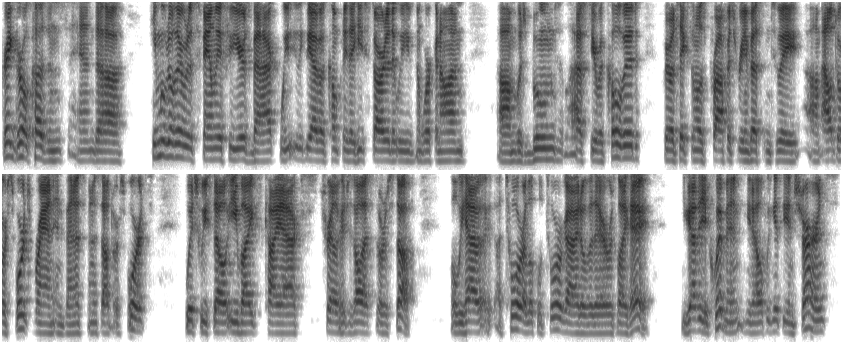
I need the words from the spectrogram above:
great girl cousins, and uh, he moved over there with his family a few years back. We we have a company that he started that we've been working on, um, which boomed last year with COVID. We were able to take some of those profits, reinvest into a um, outdoor sports brand in Venice, Venice Outdoor Sports, which we sell e-bikes, kayaks, trailer hitches, all that sort of stuff. Well, we have a, tour, a local tour guide over there was like, hey, you got the equipment, you know, if we get the insurance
